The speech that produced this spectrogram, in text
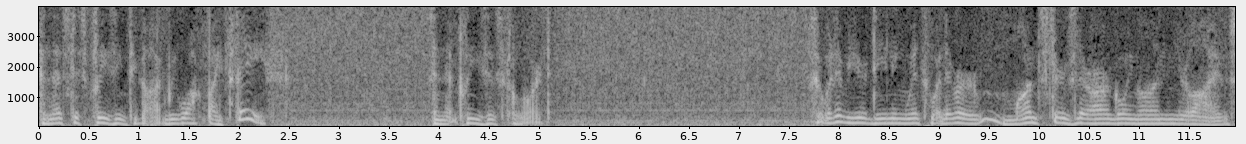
And that's displeasing to God. We walk by faith. And that pleases the Lord. So whatever you're dealing with, whatever monsters there are going on in your lives,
